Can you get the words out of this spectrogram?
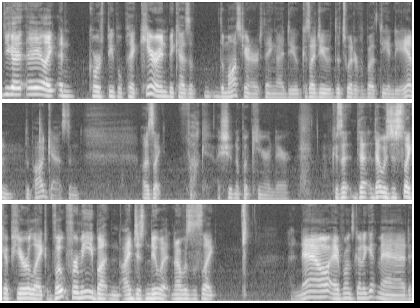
you guys eh, like, and of course, people pick Kirin because of the Monster Hunter thing I do because I do the Twitter for both D and D and the podcast, and I was like, "Fuck, I shouldn't have put Kirin there." Because that, that that was just like a pure like vote for me button. I just knew it, and I was just like, and now everyone's gonna get mad,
